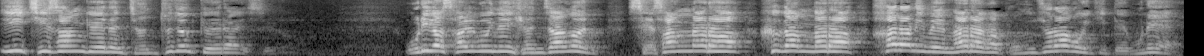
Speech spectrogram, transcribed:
이 지상교회는 전투적 교회라 했어요. 우리가 살고 있는 현장은 세상 나라, 흑암 나라, 하나님의 나라가 공존하고 있기 때문에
